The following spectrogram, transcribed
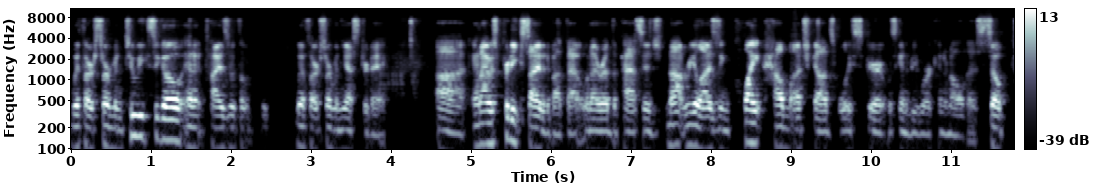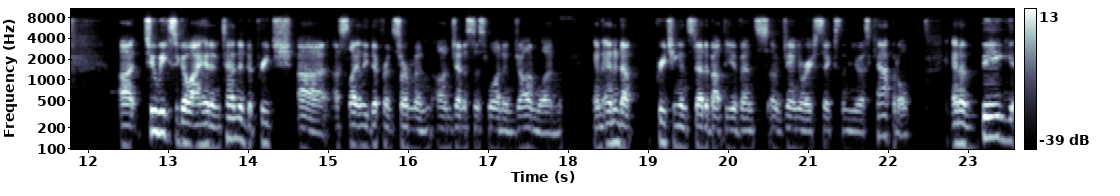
with our sermon two weeks ago, and it ties with with our sermon yesterday. Uh, and I was pretty excited about that when I read the passage, not realizing quite how much God's Holy Spirit was going to be working in all this. So, uh, two weeks ago, I had intended to preach uh, a slightly different sermon on Genesis 1 and John 1, and ended up preaching instead about the events of January 6th in the US Capitol. And a big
